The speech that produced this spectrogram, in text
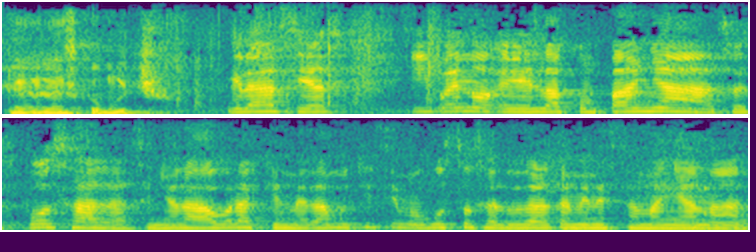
Te agradezco mucho. Gracias. Y bueno, eh, lo acompaña a su esposa, la señora Aura, quien me da muchísimo gusto saludar también esta mañana.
